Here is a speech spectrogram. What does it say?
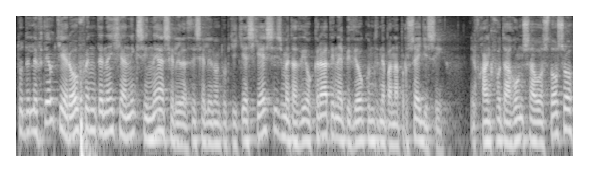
Τον τελευταίο καιρό φαίνεται να έχει ανοίξει νέα σελίδα στις ελληνοτουρκικές σχέσεις με τα δύο κράτη να επιδιώκουν την επαναπροσέγγιση. Η Frankfurt Αγούνσα, ωστόσο,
